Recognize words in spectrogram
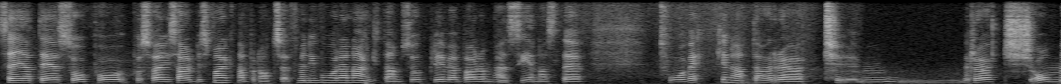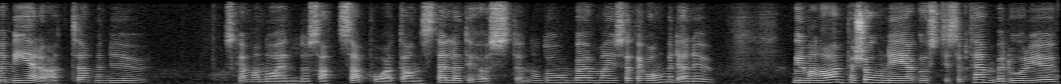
säga att det är så på, på Sveriges arbetsmarknad på något sätt. Men i våran ankdamm så upplever jag bara de här senaste två veckorna att det har rört mm, rörts om mera. Att men nu ska man nog ändå satsa på att anställa till hösten och då behöver man ju sätta igång med det nu. Vill man ha en person i augusti-september då är det ju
